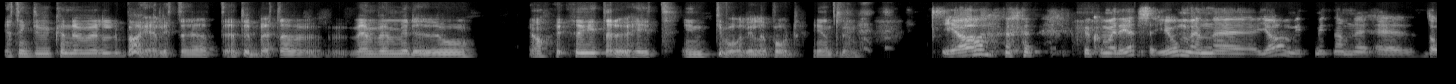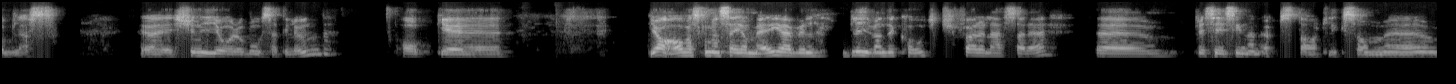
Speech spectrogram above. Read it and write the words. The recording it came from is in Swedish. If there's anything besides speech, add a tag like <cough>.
Jag tänkte vi kunde väl börja lite, att, att du berättar vem, vem är du och ja, hur, hur hittade du hit in till vår lilla podd egentligen? Ja, hur kommer det sig? Jo, men eh, ja, mitt, mitt namn är Douglas. Jag är 29 år och bosatt i Lund. Och eh, ja, vad ska man säga om mig? Jag är väl blivande coach, föreläsare. Eh, precis innan uppstart liksom. Eh,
